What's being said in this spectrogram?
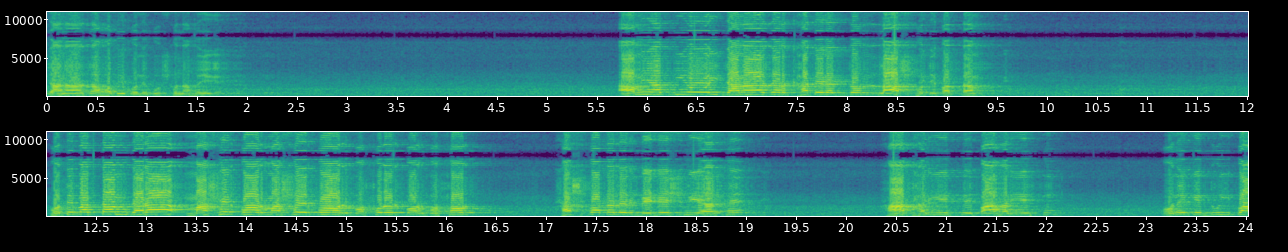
জানাজা হবে বলে ঘোষণা হয়ে গেছে। আমি আপনি ওই জানাজার খাটের একজন লাশ হতে পারতাম। হতে পারতাম যারা মাসের পর মাসের পর, বছরের পর বছর হাসপাতালের বেডে শুয়ে আছে, হাত হারিয়েছে, পা হারিয়েছে, অনেকে দুই পা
